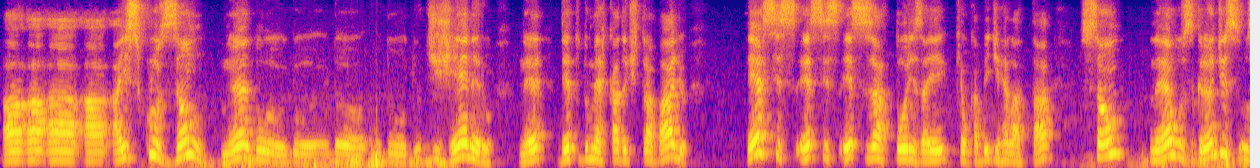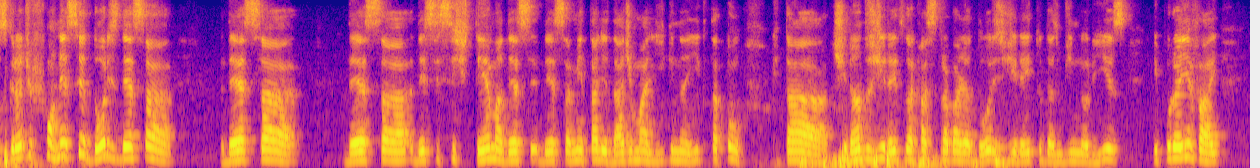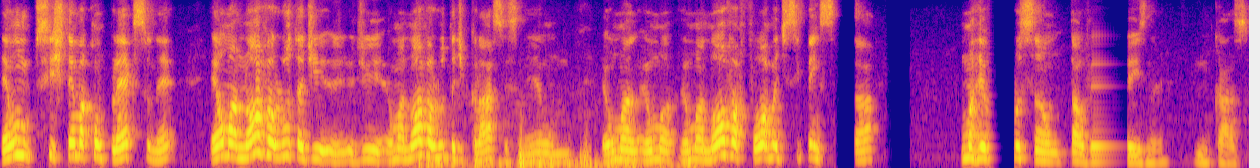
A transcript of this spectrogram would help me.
a, a, a, a, exclusão né, do, do, do, do, de gênero né, dentro do mercado de trabalho, esses, esses, esses atores aí que eu acabei de relatar são né, os, grandes, os grandes fornecedores dessa, dessa, dessa, desse sistema, desse, dessa mentalidade maligna aí que está que tá tirando os direitos da classe trabalhadores, direito das minorias e por aí vai. É um sistema complexo, né? é uma nova luta de, de é uma nova luta de classes, né? Um, é, uma, é, uma, é uma nova forma de se pensar uma revolução, talvez, né? No caso.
